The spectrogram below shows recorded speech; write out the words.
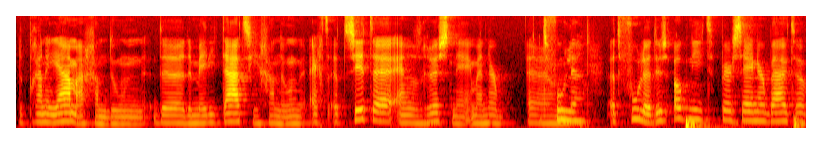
de pranayama gaan doen, de, de meditatie gaan doen. Echt het zitten en het rust nemen. En er, Het ehm, voelen. het voelen. Dus ook niet per se naar buiten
